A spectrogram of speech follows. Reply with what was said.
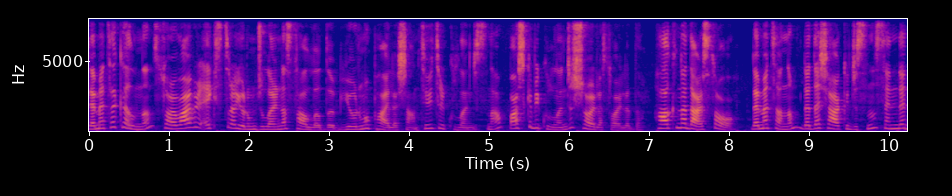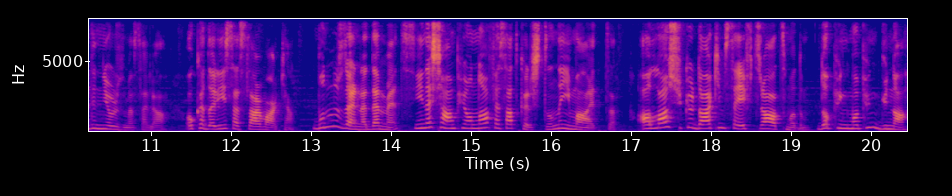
Demet Akalın'ın Survivor Extra yorumcularına salladığı bir yorumu paylaşan Twitter kullanıcısına başka bir kullanıcı şöyle söyledi. Halk ne derse o. Demet Hanım, dede şarkıcısını seni de dinliyoruz mesela. O kadar iyi sesler varken. Bunun üzerine Demet yine şampiyonluğa fesat karıştığını ima etti. Allah'a şükür daha kimseye iftira atmadım. Doping moping günah.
